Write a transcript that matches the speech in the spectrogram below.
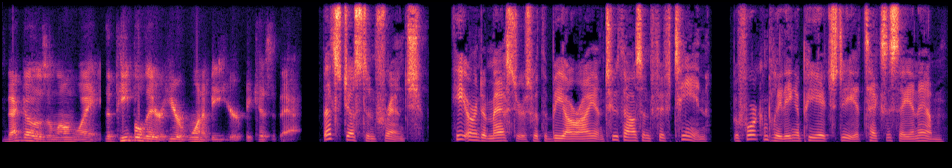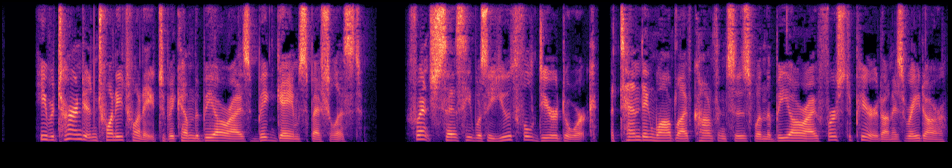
That goes a long way. The people that are here want to be here because of that. That's Justin French. He earned a master's with the BRI in 2015 before completing a PhD at Texas A&M. He returned in 2020 to become the BRI's big game specialist. French says he was a youthful deer dork, attending wildlife conferences when the BRI first appeared on his radar.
